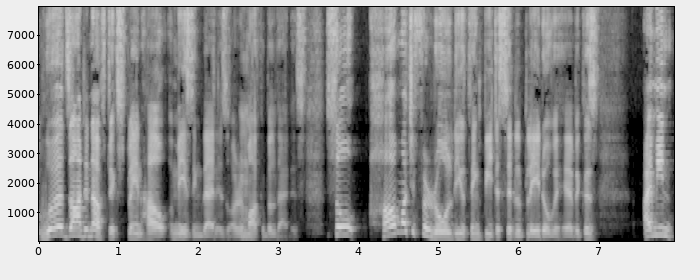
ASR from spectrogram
words aren't enough to explain how amazing that is or remarkable that is. So, how much of a role do you think Peter Siddle played over here? Because I mean,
